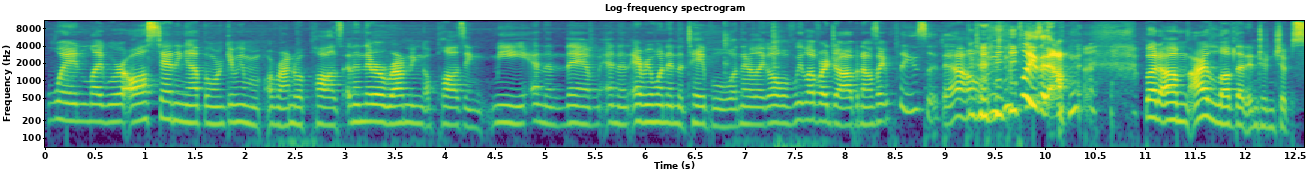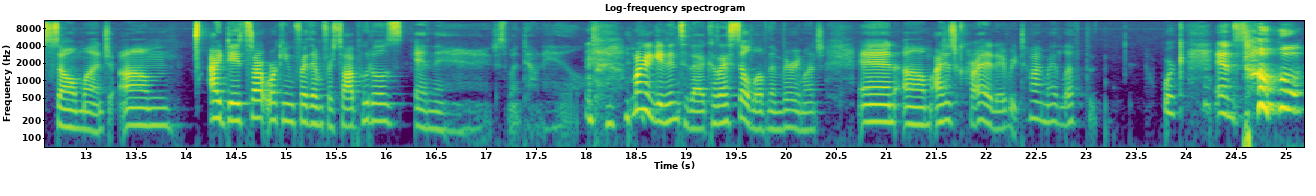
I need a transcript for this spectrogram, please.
When like we're all standing up and we're giving them a round of applause, and then they were rounding applauding me, and then them, and then everyone in the table, and they're like, "Oh, we love our job," and I was like, "Please sit down, please sit down." But um, I love that internship so much. Um, I did start working for them for Sod Poodles, and then it just went downhill. I'm not gonna get into that because I still love them very much, and um, I just cried every time I left the work, and so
